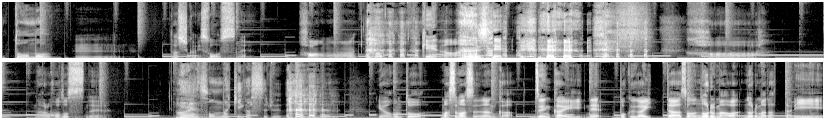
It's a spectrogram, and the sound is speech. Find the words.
んと思う。うん。確かにそうっすね。はあ。ふけえな。マジではあ。なるほどっすねはい。ねそんな気がする。うん。いや本当ますますなんか前回ね僕が言ったそのノルマはノルマだったり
